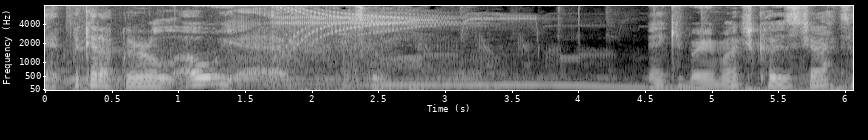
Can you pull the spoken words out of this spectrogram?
Okay, pick it up, girl. Oh yeah. Let's go. Thank you very much, Cuz Chat.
